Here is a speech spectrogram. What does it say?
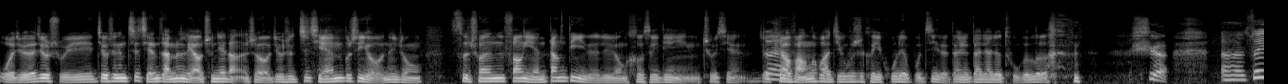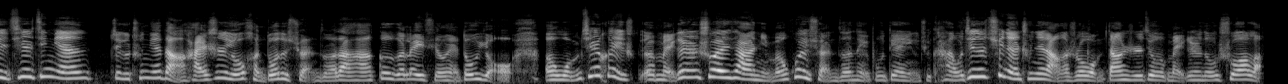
我觉得就属于就是跟之前咱们聊春节档的时候，就是之前不是有那种四川方言当地的这种贺岁电影出现，就票房的话几乎是可以忽略不计的，但是大家就图个乐。是，呃，所以其实今年这个春节档还是有很多的选择的哈，各个类型也都有。呃，我们其实可以呃每个人说一下你们会选择哪部电影去看。我记得去年春节档的时候，我们当时就每个人都说了，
